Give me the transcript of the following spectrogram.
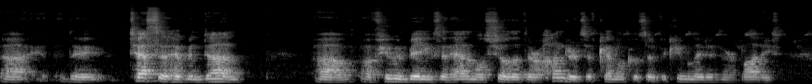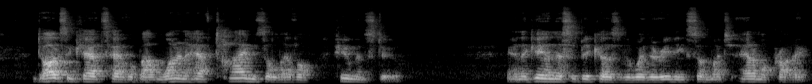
uh, the tests that have been done of, of human beings and animals show that there are hundreds of chemicals that have accumulated in our bodies. Dogs and cats have about one and a half times the level humans do. And again, this is because of the way they're eating so much animal product.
